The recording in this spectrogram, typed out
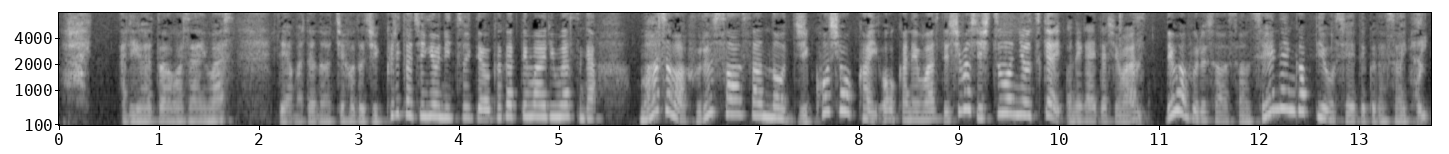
はい。ありがとうございます。ではまた後ほどじっくりと事業について伺ってまいりますが、まずは古澤さんの自己紹介を兼ねまして、しばし質問にお付き合いお願いいたします。はい、では古澤さん、生年月日を教えてください。はい。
